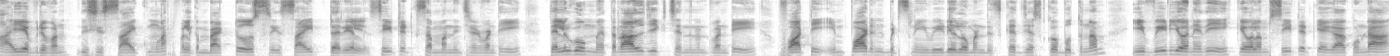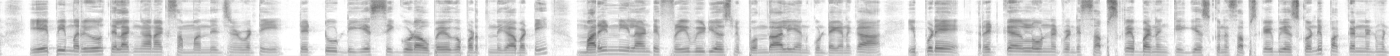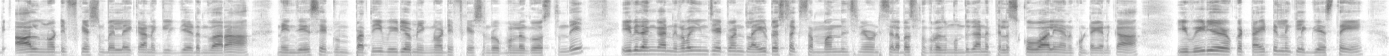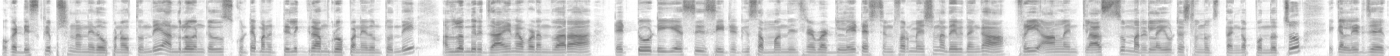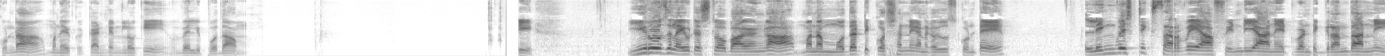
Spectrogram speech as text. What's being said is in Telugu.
Hi everyone this is Sai Kumar welcome back to Shri Sai tutorial సీటెట్కి సంబంధించినటువంటి తెలుగు మెథడాలజీకి చెందినటువంటి ఫార్టీ ఇంపార్టెంట్ బిట్స్ని వీడియోలో మనం డిస్కస్ చేసుకోబోతున్నాం ఈ వీడియో అనేది కేవలం సీటెట్కే కాకుండా ఏపీ మరియు తెలంగాణకు సంబంధించినటువంటి టెట్ టు డిఎస్సికి కూడా ఉపయోగపడుతుంది కాబట్టి మరిన్ని ఇలాంటి ఫ్రీ వీడియోస్ని పొందాలి అనుకుంటే కనుక ఇప్పుడే రెడ్ కలర్లో ఉన్నటువంటి సబ్స్క్రైబ్ బటన్ క్లిక్ చేసుకుని సబ్స్క్రైబ్ చేసుకోండి పక్కన ఆల్ నోటిఫికేషన్ బెల్ ఐకాన్ని క్లిక్ చేయడం ద్వారా నేను చేసేటువంటి ప్రతి వీడియో మీకు నోటిఫికేషన్ రూపంలోకి వస్తుంది ఈ విధంగా నిర్వహించేటువంటి లైవ్ టెస్ట్లకు సంబంధించినటువంటి సిలబస్ను ఒకరోజు ముందుగానే తెలుసుకోవాలి అనుకుంటే కనుక ఈ వీడియో యొక్క టైటిల్ని క్లిక్ చేస్తే ఒక డిస్క్రిప్షన్ అనేది ఓపెన్ అవుతుంది అందులో కనుక చూసుకుంటే మన టెలిగ్రామ్ గ్రూప్ అనేది ఉంటుంది అందులో మీరు జాయిన్ అవ్వడం ద్వారా టెట్ టు డిఎస్సి సీటెట్కి సంబంధించినటువంటి లేటెస్ట్ ఇన్ఫర్మేషన్ అదేవిధంగా ఫ్రీ ఆన్లైన్ క్లాసెస్ మరియు లైవ్ టెస్ట్లను ఉచితంగా పొందొచ్చు ఇక లేట్ చేయకుండా మన యొక్క కంటెంట్లోకి వెళ్ళిపోదాం ఈ రోజు లైవ్ టెస్ట్లో భాగంగా మనం మొదటి క్వశ్చన్ని కనుక చూసుకుంటే లింగ్విస్టిక్ సర్వే ఆఫ్ ఇండియా అనేటువంటి గ్రంథాన్ని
